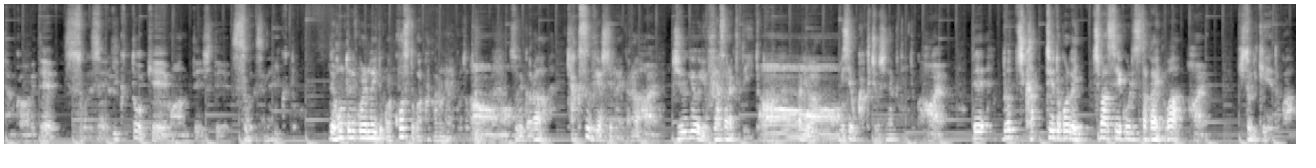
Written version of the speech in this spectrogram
単価を上げてそうです、そうですい。くと経営も安定してそうですね。いくと。で、本当にこれのいいところはコストがかからないことと。それから客数増やしてないから、はい。従業員を増やさなくていいとか、あるいは店を拡張しなくていいとか。はい。で、どっちかっていうところが一番成功率高いのは、はい。一人経営とか。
